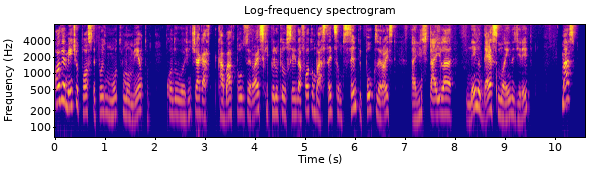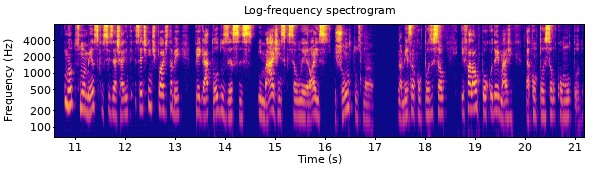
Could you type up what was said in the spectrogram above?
Obviamente eu posso depois num outro momento, quando a gente já acabar todos os heróis, que pelo que eu sei ainda faltam bastante, são cento e poucos heróis, a gente tá aí lá nem no décimo ainda direito, mas em outros momentos que vocês acharem interessante, a gente pode também pegar todas essas imagens que são heróis juntos na, na mesma composição e falar um pouco da imagem da composição como um todo.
